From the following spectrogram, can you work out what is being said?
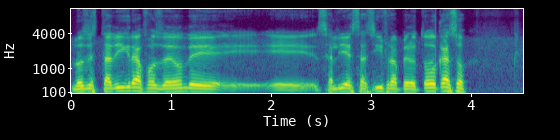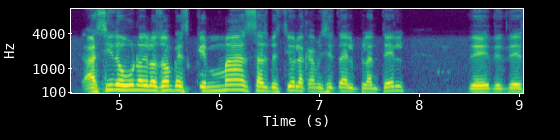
los estadígrafos de dónde salía esa cifra, pero en todo caso, ha sido uno de los hombres que más has vestido la camiseta del plantel de,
